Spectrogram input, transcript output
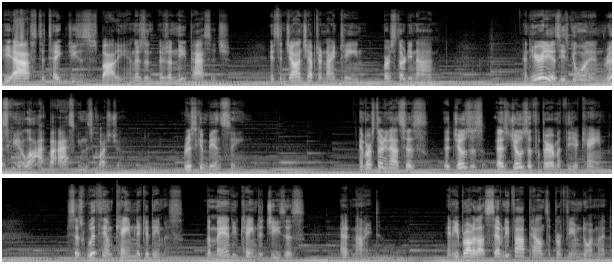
he asked to take Jesus' body. And there's a there's a neat passage. It's in John chapter 19, verse 39. And here it is. He's going and risking a lot by asking this question, risking being seen. And verse 39 says that Joseph, as Joseph of Arimathea came, it says, with him came Nicodemus, the man who came to Jesus at night. And he brought about 75 pounds of perfumed ointment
